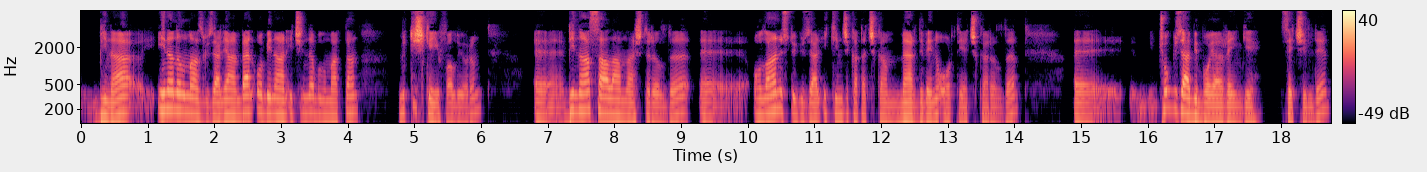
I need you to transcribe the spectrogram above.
bina inanılmaz güzel. Yani ben o binanın içinde bulunmaktan müthiş keyif alıyorum. Ee, bina sağlamlaştırıldı. Ee, olağanüstü güzel ikinci kata çıkan merdiveni ortaya çıkarıldı. Ee, çok güzel bir boya rengi seçildi.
